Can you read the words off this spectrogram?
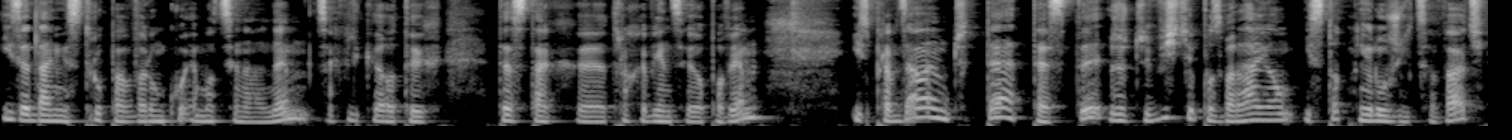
i zadanie strupa w warunku emocjonalnym. Za chwilkę o tych testach e, trochę więcej opowiem. I sprawdzałem, czy te testy rzeczywiście pozwalają istotnie różnicować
